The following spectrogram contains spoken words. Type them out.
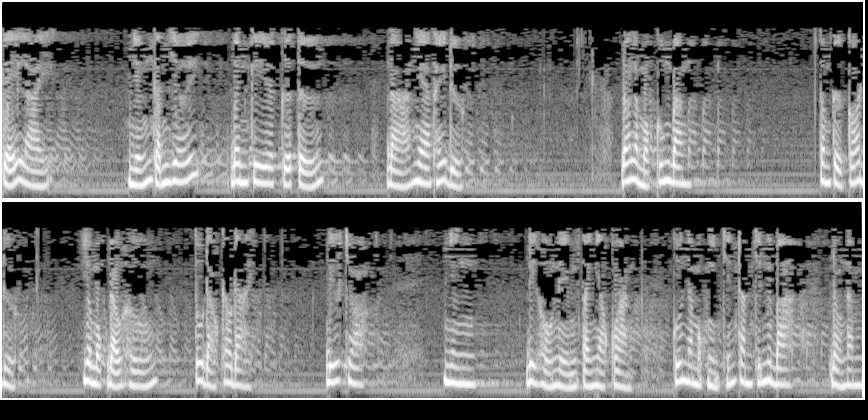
kể lại. Những cảnh giới bên kia cửa tử đã nghe thấy được. Đó là một cuốn băng. Tâm từ có được. Do một đạo hữu, tu đạo cao đài, biếu cho. Nhưng đi hộ niệm tại nhà Quàng cuối năm 1993 đầu năm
